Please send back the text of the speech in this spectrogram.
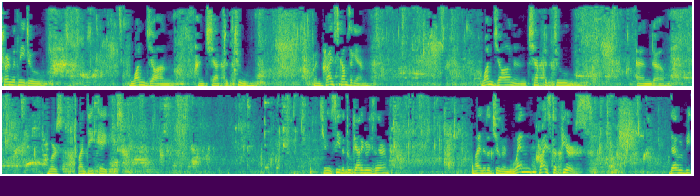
Turn with me to 1 John and chapter 2. When Christ comes again, 1 John and chapter 2 and uh, verse 28. Can you see the two categories there? My little children, when Christ appears, there will be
